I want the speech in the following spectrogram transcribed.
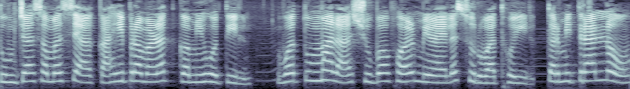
तुमच्या समस्या काही प्रमाणात कमी होतील व तुम्हाला शुभ फळ मिळायला सुरुवात होईल. तर मित्रांनो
